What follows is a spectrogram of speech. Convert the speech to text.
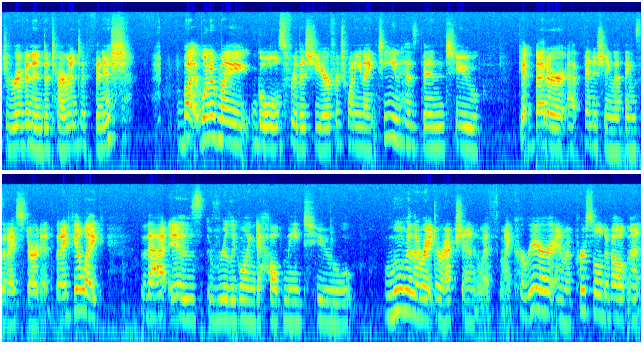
driven and determined to finish but one of my goals for this year, for 2019, has been to get better at finishing the things that I started. But I feel like that is really going to help me to move in the right direction with my career and my personal development.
